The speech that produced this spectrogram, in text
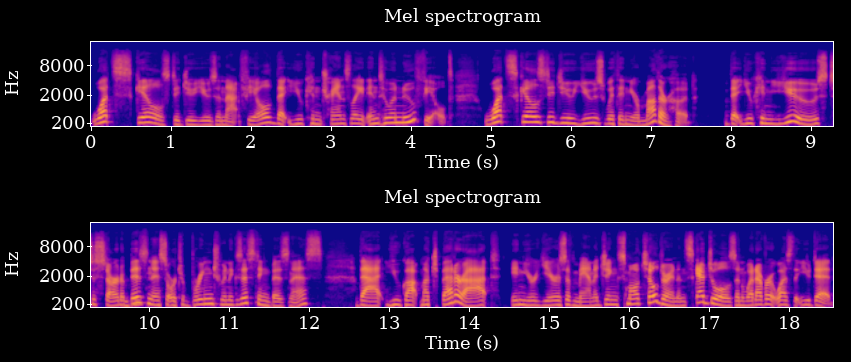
what skills did you use in that field that you can translate into a new field? What skills did you use within your motherhood that you can use to start a mm-hmm. business or to bring to an existing business that you got much better at in your years of managing small children and schedules and whatever it was that you did.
